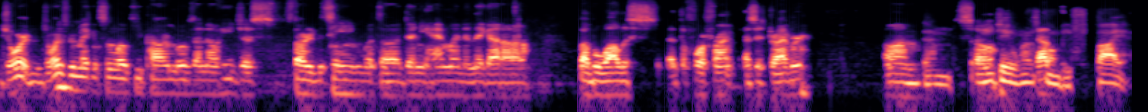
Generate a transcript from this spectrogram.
Jordan. Jordan's been making some low key power moves. I know he just started the team with uh, Denny Hamlin, and they got uh, Bubba Wallace at the forefront as his driver. Um, so AJ one's gonna be fire.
